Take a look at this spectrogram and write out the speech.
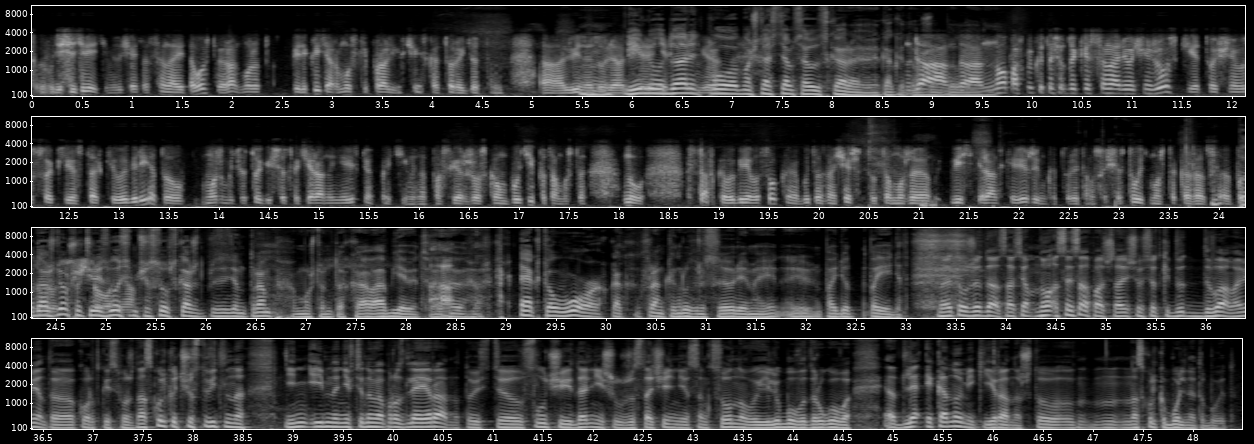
десятилетиями изучать сценарий того, что Иран может перекрыть Армузский пролив, через который идет там а, львиная mm-hmm. доля Или ударить мира. по мощностям Саудовской Аравии, как это Да, уже было. да, но поскольку это все-таки сценарий очень жесткий, это очень высокие ставки в игре, то, может быть, в итоге все-таки Иран и не рискнет пойти именно по сверхжесткому пути, потому что, ну, ставка в игре высокая, будет означать, что там уже весь иранский режим, который там существует, может оказаться... Подождем, что через 8 часов скажет президент Трамп, может, он так объявит а... Э, act of war, как Франклин Рузвельт в свое время, и, и пойдет, поедет. Но это уже, да, совсем... Но, Станислав Павлович, а еще все-таки два момента коротко, если можно. Насколько чувствительно именно нефтяной вопрос для Ирана? То есть э, в случае дальнейшего ужесточения санкционного и любого другого э, для экономики Ирана, что насколько больно это будет?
